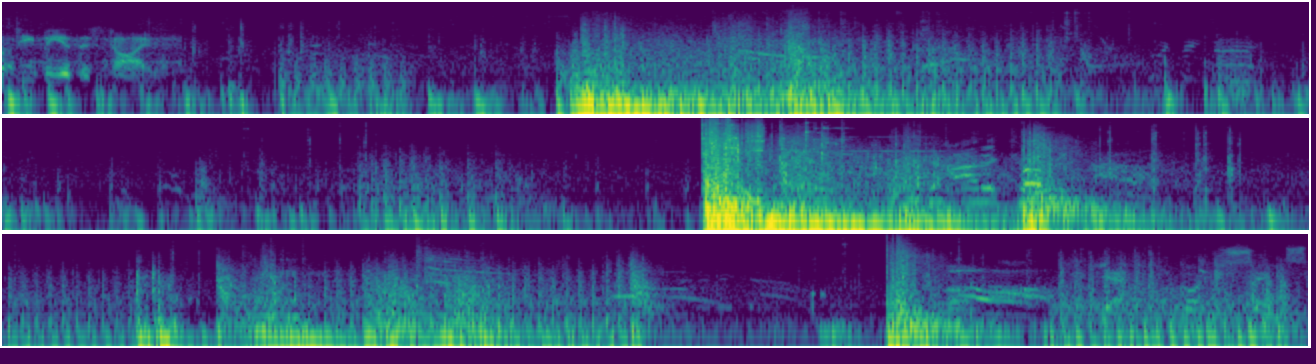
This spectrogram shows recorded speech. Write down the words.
RTB at this time. Got it coming. Yeah, I've got your six.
